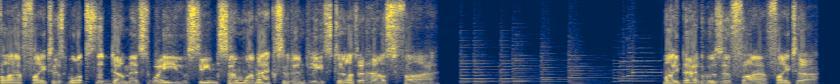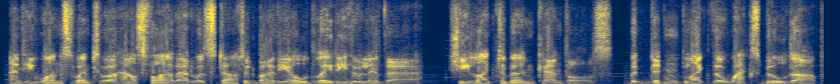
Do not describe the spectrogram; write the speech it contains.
firefighters what's the dumbest way you've seen someone accidentally start a house fire? My dad was a firefighter, and he once went to a house fire that was started by the old lady who lived there. She liked to burn candles, but didn't like the wax build up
